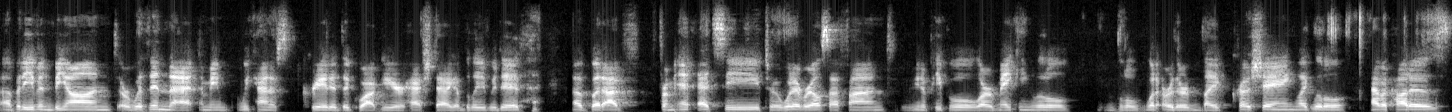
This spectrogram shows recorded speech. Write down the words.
Uh, but even beyond or within that, I mean, we kind of created the Guac Gear hashtag, I believe we did. uh, but I've from Etsy to whatever else I find, you know, people are making little little what are they like crocheting like little avocados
